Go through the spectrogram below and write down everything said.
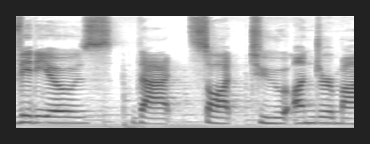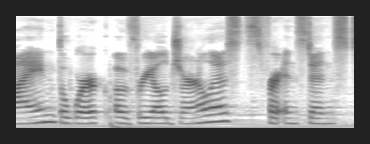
videos that sought to undermine the work of real journalists. For instance,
